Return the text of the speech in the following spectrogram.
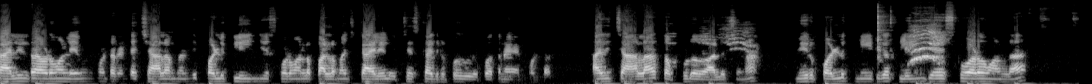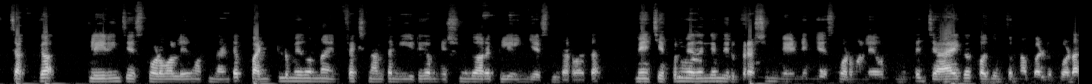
ఖాళీలు రావడం వల్ల ఏమనుకుంటారంటే చాలా మంది పళ్ళు క్లీన్ చేసుకోవడం వల్ల పళ్ళ మధ్య ఖాళీలు వచ్చేసి కదిరిపోయి ఊడిపోతున్నాయి అనుకుంటారు. అది చాలా తప్పుడు ఆలోచన. మీరు పళ్ళు నీట్గా క్లీన్ చేసుకోవడం వల్ల చక్కగా క్లీనింగ్ చేసుకోవడం వల్ల ఏమవుతుందంటే పంటల మీద ఉన్న ఇన్ఫెక్షన్ అంతా నీట్గా మిషన్ ద్వారా క్లీన్ చేసిన తర్వాత మేము చెప్పిన విధంగా మీరు బ్రషింగ్ మెయింటైన్ చేసుకోవడం వల్ల ఏమవుతుందంటే జాయిగా కదులుతున్న పళ్ళు కూడా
